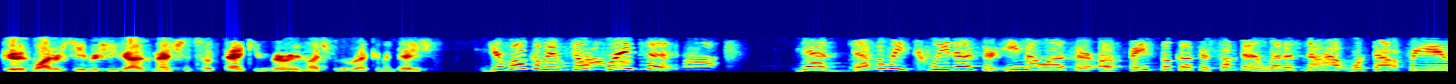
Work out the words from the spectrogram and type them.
good wide receivers you guys mentioned. So thank you very much for the recommendation. You're welcome, and no feel problem. free to. Yeah, definitely tweet us or email us or, or Facebook us or something and let us know how it worked out for you.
